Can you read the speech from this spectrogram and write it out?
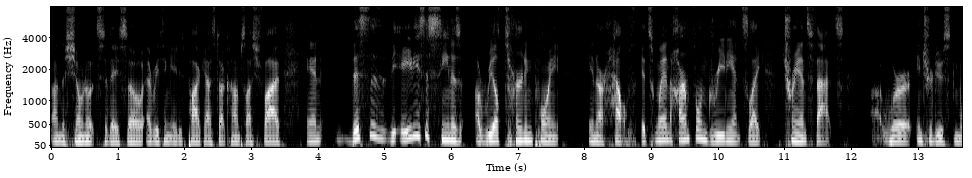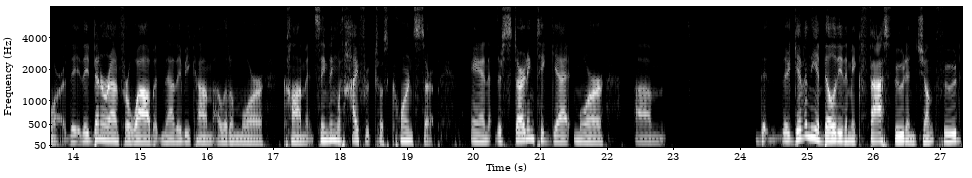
on the show notes today. So everything80spodcast.com slash five. And this is the 80s is seen as a real turning point in our health. It's when harmful ingredients like trans fats, uh, were introduced more. They, they'd been around for a while, but now they become a little more common. Same thing with high fructose corn syrup. And they're starting to get more, um, they're given the ability to make fast food and junk food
